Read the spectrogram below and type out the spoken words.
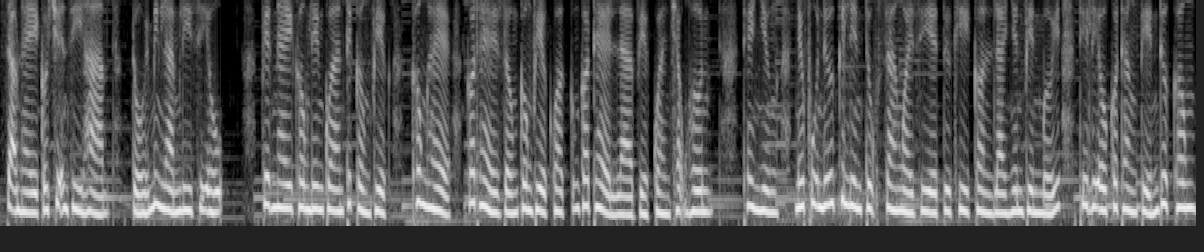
Dạo này có chuyện gì hả? Tối mình làm ly rượu. Việc này không liên quan tới công việc, không hề, có thể giống công việc hoặc cũng có thể là việc quan trọng hơn. Thế nhưng, nếu phụ nữ cứ liên tục ra ngoài rìa từ khi còn là nhân viên mới thì liệu có thăng tiến được không?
